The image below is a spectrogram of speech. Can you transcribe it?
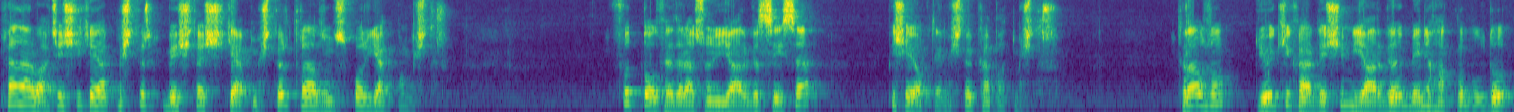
Fenerbahçe şike yapmıştır, Beşiktaş şike yapmıştır, Trabzonspor yapmamıştır. Futbol Federasyonu yargısı ise bir şey yok demiştir, kapatmıştır. Trabzon diyor ki kardeşim yargı beni haklı buldu,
